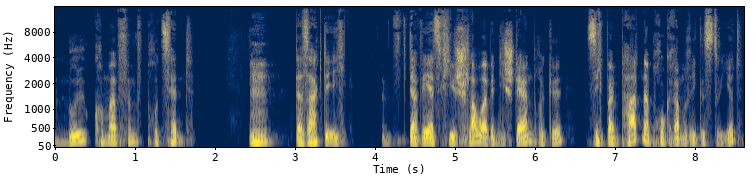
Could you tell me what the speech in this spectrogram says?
0,5 Prozent. Mhm. Da sagte ich, da wäre es viel schlauer, wenn die Sternbrücke sich beim Partnerprogramm registriert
